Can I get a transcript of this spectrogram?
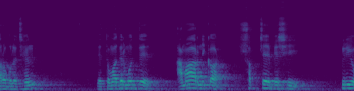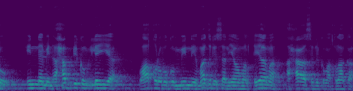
আরও বলেছেন যে, তোমাদের মধ্যে আমার নিকট সবচেয়ে বেশি প্রিয় ইন্নামিন আহাব্বিকুম ইলাইয়া ওয়াকরবকুম মিন্নি মাজরিসান ইয়ামাল কিয়ামা, আহাসিনিকুম আখলাকা।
